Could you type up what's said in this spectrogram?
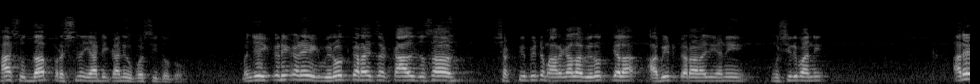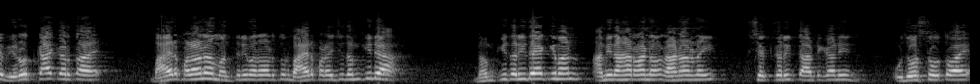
हा सुद्धा प्रश्न या ठिकाणी उपस्थित होतो. म्हणजे इकडेकडे विरोध करायचा काल जसा शक्तीपीठ मार्गाला विरोध केला आबिटकरांनी आणि मुश्रीफांनी. अरे विरोध काय करताय? बाहेर पडा ना मंत्रिमंडळातून बाहेर पडायची धमकी द्या. धमकी तरी द्या किमान आम्ही राहणार राहणार- राहणार नाही. शेतकरी त्या ठिकाणी उद्ध्वस्त होतो आहे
